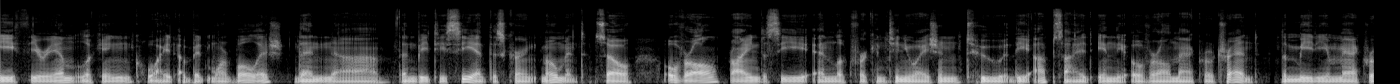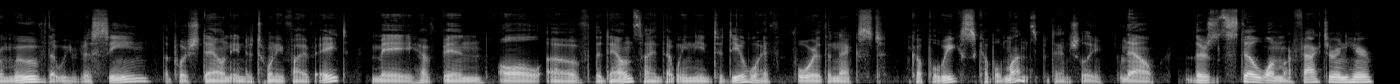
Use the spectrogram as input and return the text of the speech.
Ethereum looking quite a bit more bullish than uh, than BTC at this current moment. So overall, trying to see and look for continuation to the upside in the overall macro trend. The medium macro move that we've just seen, the push down into 25.8, may have been all of the downside that we need to deal with for the next couple weeks, couple months potentially. Now, there's still one more factor in here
